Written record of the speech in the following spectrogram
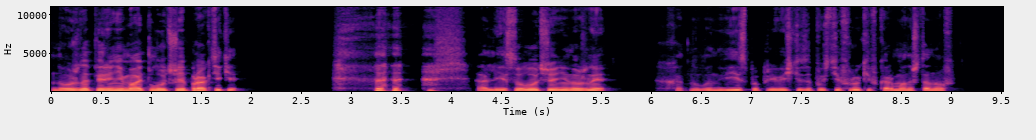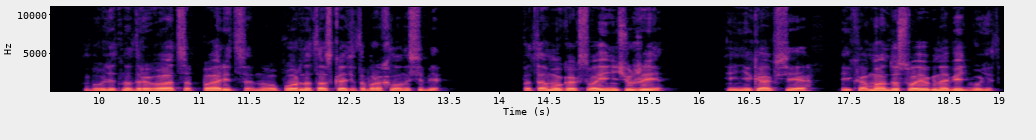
Нужно перенимать лучшие практики. Алису лучшие не нужны, хотнул инвиз, по привычке запустив руки в карманы штанов. Будет надрываться, париться, но упорно таскать это барахло на себе. Потому как свои не чужие. И не как все. И команду свою гнобить будет.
